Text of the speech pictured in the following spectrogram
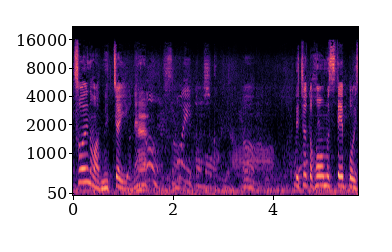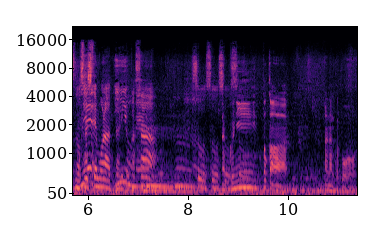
そういうのはめっちゃいいよね。ね。うん。すごいいいと思う。いいなでちょっとホームステイっぽいのさせてもらったりとかさ、そうそうそうそう。国とかあなんかこ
